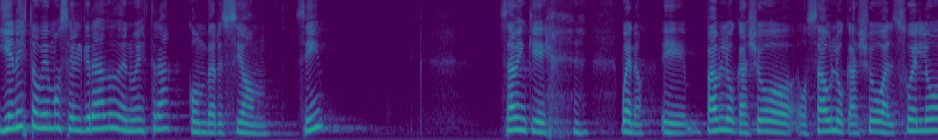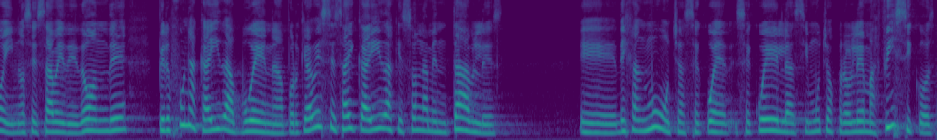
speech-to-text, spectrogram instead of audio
Y en esto vemos el grado de nuestra conversión. ¿Sí? Saben que, bueno, eh, Pablo cayó o Saulo cayó al suelo y no se sabe de dónde, pero fue una caída buena, porque a veces hay caídas que son lamentables, eh, dejan muchas secuelas y muchos problemas físicos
